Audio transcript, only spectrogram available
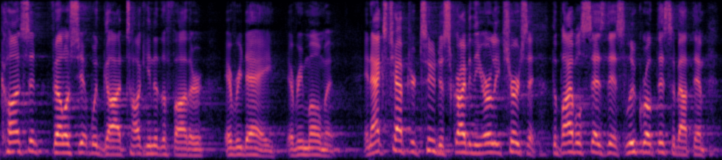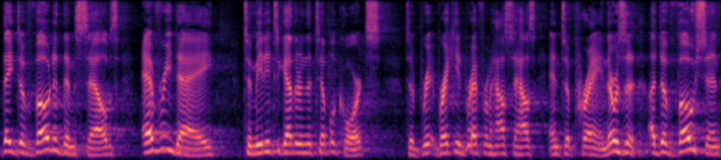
constant fellowship with God, talking to the Father every day, every moment. In Acts chapter 2, describing the early church, that the Bible says this Luke wrote this about them. They devoted themselves every day to meeting together in the temple courts, to breaking bread from house to house, and to praying. There was a, a devotion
